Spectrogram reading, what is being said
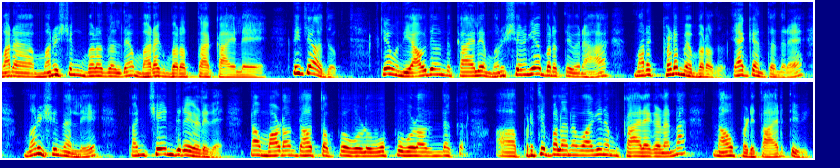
ಮರ ಮನುಷ್ಯಂಗೆ ಬರೋದಲ್ಲದೆ ಮರಕ್ಕೆ ಬರುತ್ತಾ ಕಾಯಿಲೆ? ನಿಜ ಅದು. ಒಂದು ಯಾವುದೇ ಒಂದು ಕಾಯಿಲೆ ಮನುಷ್ಯನಿಗೆ ಬರುತ್ತೆ ವಿನಃ ಮರಕ್ಕೆ ಕಡಿಮೆ ಬರೋದು. ಯಾಕೆಂತಂದರೆ ಮನುಷ್ಯನಲ್ಲಿ ಪಂಚೇಂದ್ರಿಯಗಳಿದೆ. ನಾವು ಮಾಡುವಂತಹ ತಪ್ಪುಗಳು, ಒಪ್ಪುಗಳು, ಅದರಿಂದ ಪ್ರತಿಫಲನವಾಗಿ ನಮ್ಮ ಕಾಯಿಲೆಗಳನ್ನು ನಾವು ಪಡಿತಾ ಇರ್ತೀವಿ.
